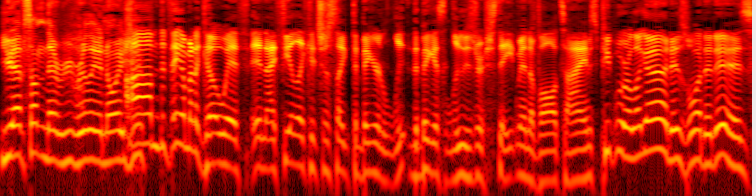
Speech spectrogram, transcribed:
You have something that really annoys you? Um, the thing I'm gonna go with, and I feel like it's just like the bigger, the biggest loser statement of all times. People are like, "Oh, it is what it is."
